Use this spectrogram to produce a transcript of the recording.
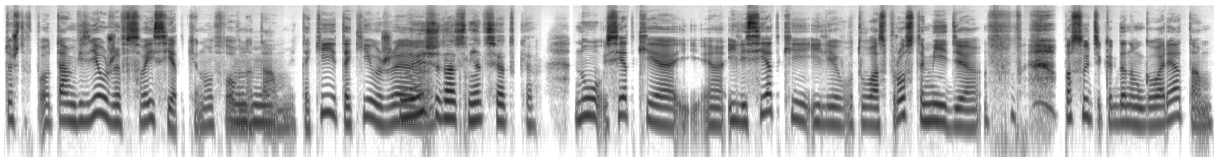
потому что там везде уже в своей сетке, ну, условно, Мгм. там и такие, такие Ну, уже видишь, у нас нет сетки. Ну, сетки, э, или сетки, или вот у вас просто медиа. По сути, когда нам говорят там,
